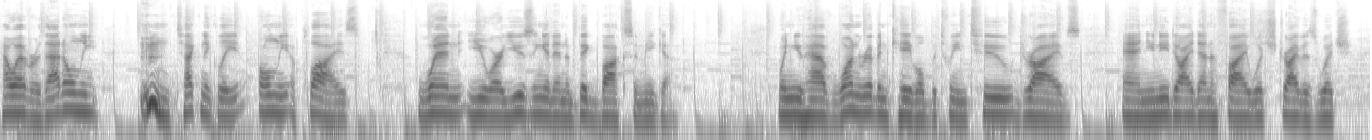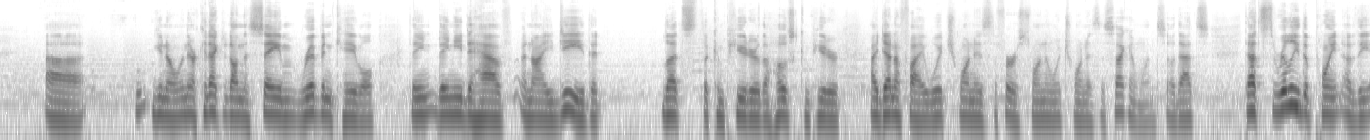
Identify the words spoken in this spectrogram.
However, that only technically only applies when you are using it in a big box Amiga. When you have one ribbon cable between two drives and you need to identify which drive is which, uh, you know, when they're connected on the same ribbon cable, they, they need to have an ID that lets the computer, the host computer, identify which one is the first one and which one is the second one. So that's that's really the point of the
